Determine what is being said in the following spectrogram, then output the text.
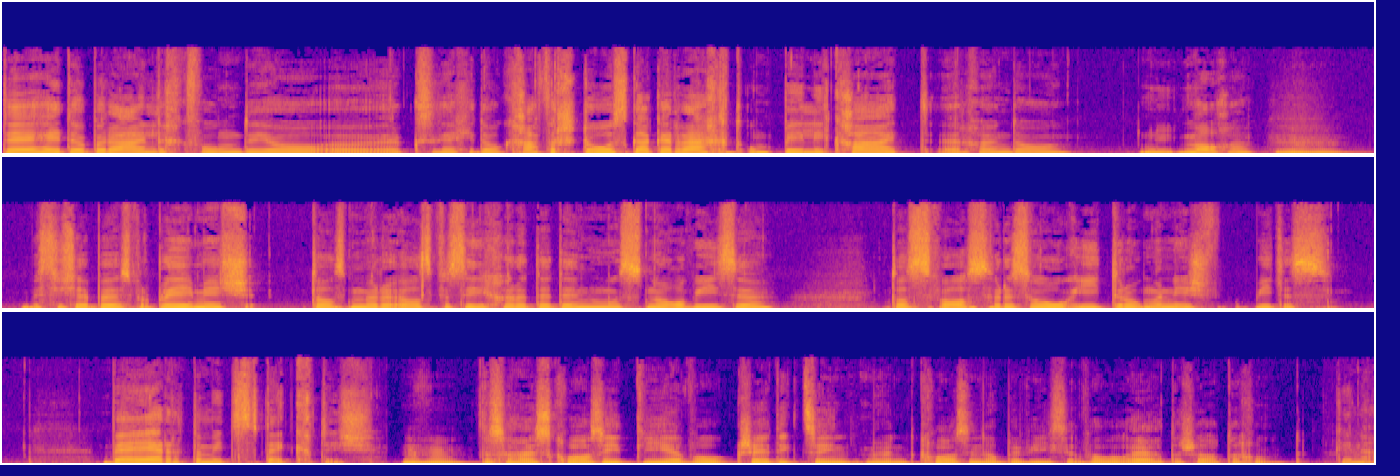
Der hat aber eigentlich gefunden, ja, äh, er sehe da keinen Verstoß gegen Recht und Billigkeit, er könnte da nichts machen. Mhm. Es ist eben, das Problem ist, dass man als Versicherter dann muss nachweisen dass das Wasser so eingedrungen ist, wie das wäre, damit es verdeckt ist. Mhm. Das heißt quasi, die, die geschädigt sind, müssen quasi noch beweisen, woher der Schaden kommt. Genau.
